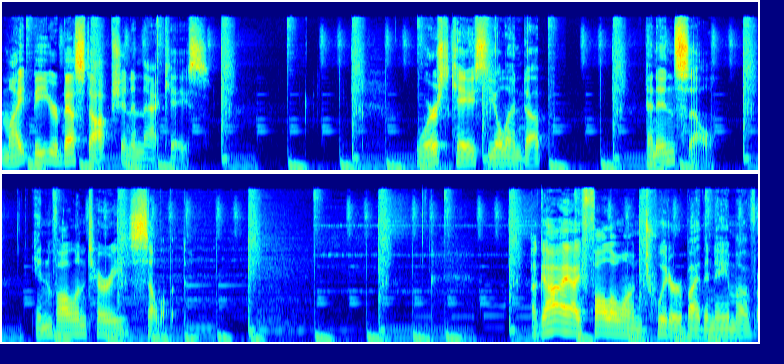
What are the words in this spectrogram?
might be your best option in that case. Worst case, you'll end up an incel, involuntary celibate. A guy I follow on Twitter by the name of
